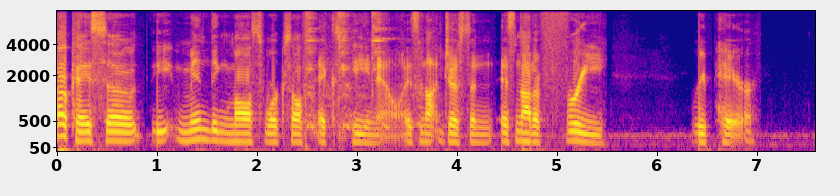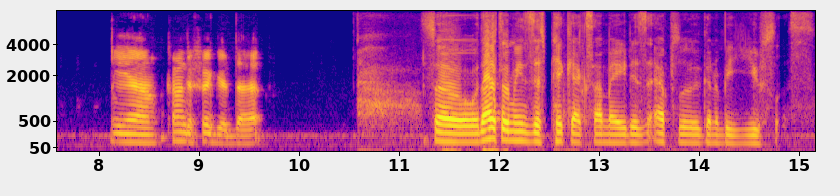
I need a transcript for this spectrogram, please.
Okay, so the mending moss works off XP now. It's not just an. It's not a free repair. yeah, kind of figured that. So that means this pickaxe I made is absolutely going to be useless.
